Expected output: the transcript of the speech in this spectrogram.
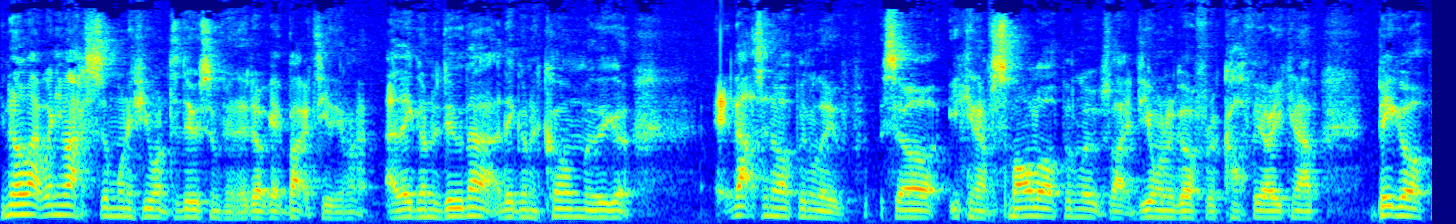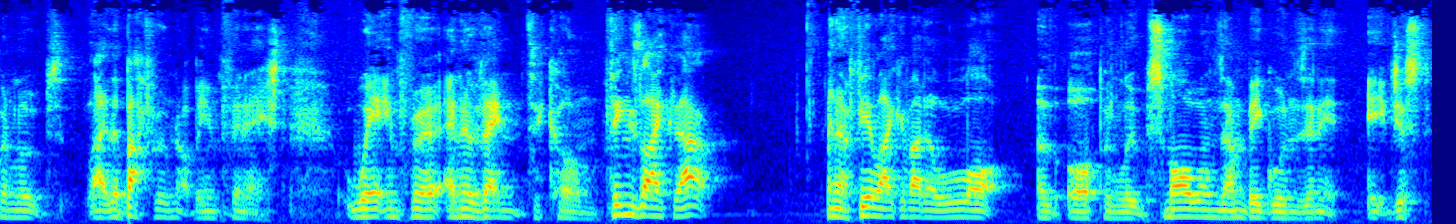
you know, like when you ask someone if you want to do something, they don't get back to you. They're like, are they going to do that? Are they going to come? Are they go? Eh, that's an open loop. So you can have small open loops, like do you want to go for a coffee, or you can have big open loops, like the bathroom not being finished, waiting for an event to come, things like that. And I feel like I've had a lot of open loops, small ones and big ones, and it it just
